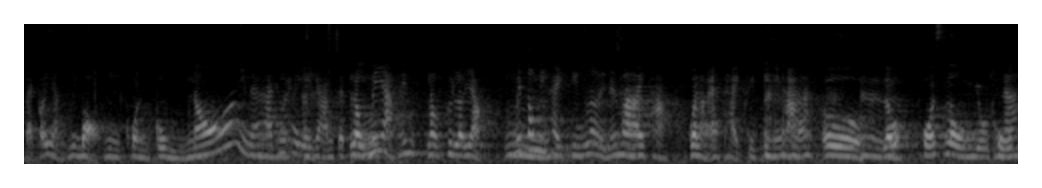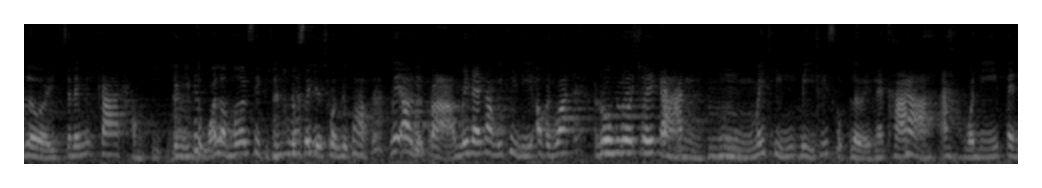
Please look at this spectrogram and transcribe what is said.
แต่ก็อย่างที่บอกมีคนกลุ่มน้อยนะคะน้อยที่พยายามจะทิ้งเราไม่อยากให้เราคือเราอยากอืมไม่ต้องมีใครทิ้งเลยได้ไหมใช่ค่ะวันหลังแอบถ่ายคลิปดีไหมคะนะเออเออแล้วโพสต์ลง YouTube นะเลยจะได้ไม่กล้าทำอีก อย่างนี้อ่าถือว่าละเมิดสิทธิมนุษยชนหรือเปล่าไม่เอาดีกว่า ไม่แนะนำวิธีนี้เอาเป็นว่าร่วมด้วยช่วยกันอืมอืมไม่ทิ้งดีที่สุดเลยนะคะค่ะอะวันนี้เป็น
